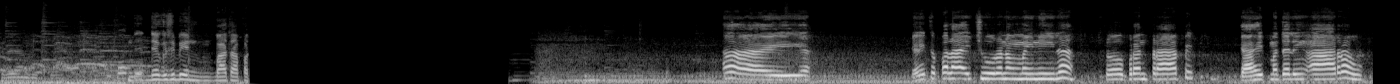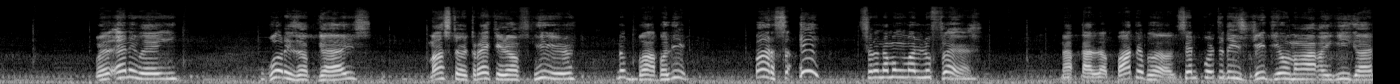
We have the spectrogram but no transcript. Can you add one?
300. hindi, ko sabihin, bata pa. Hi! Ganito pala itsura ng Maynila. Sobrang traffic. Kahit madaling araw. Well, anyway, what is up guys? Master Trekking off here, nagbabalik. Para sa, eh, sana namang malufer. Nakalapate Vlogs. And for today's video mga kaibigan,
